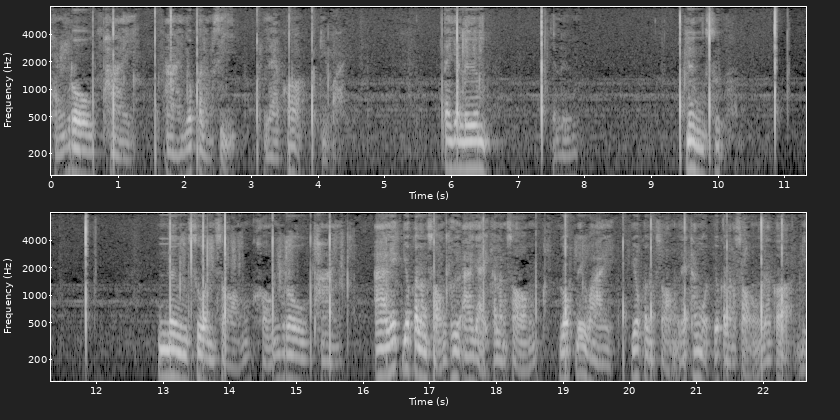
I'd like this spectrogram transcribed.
ของโรพาย r ยกกำลังสี่แล้วก็ dy แต่อย่าลืม อย่าลืมหนึ่งส่วนหนึ่งส่วนสองของโรพาย r เล็กยกกำลังสองคือ r ใหญ่กำลังสองลบด้วย y ยกกำลังสองและทั้งหมดยกกำลังสองแล้วก็ dy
